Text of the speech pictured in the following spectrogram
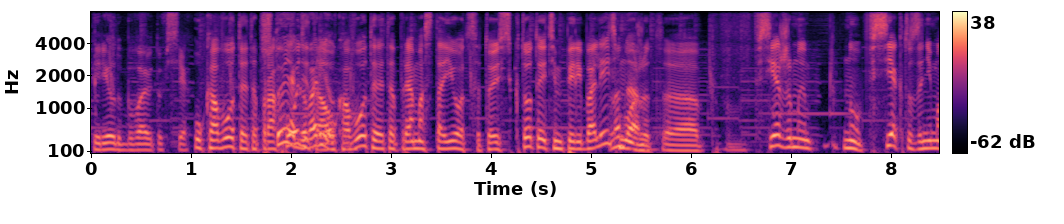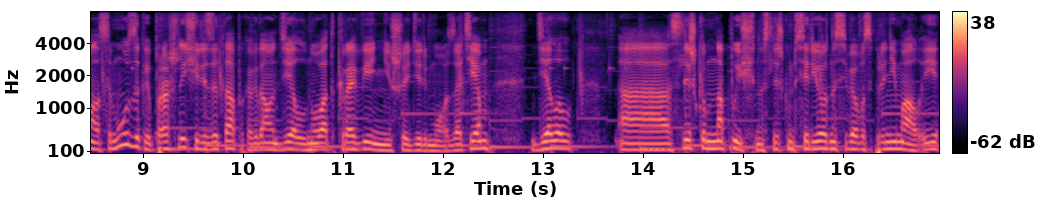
периоды бывают у всех. у кого-то это Что проходит, а у кого-то это прям остается. То есть кто-то этим переболеть Ну да. может. Э, Все же мы, ну, все, кто занимался музыкой, прошли через этапы, когда он делал, ну, откровеннейшее дерьмо. Затем делал а, слишком напыщенно, слишком серьезно себя воспринимал. И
